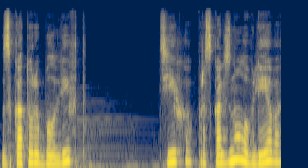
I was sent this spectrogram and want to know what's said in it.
за которой был лифт, тихо проскользнула влево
